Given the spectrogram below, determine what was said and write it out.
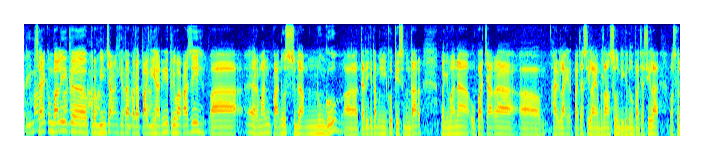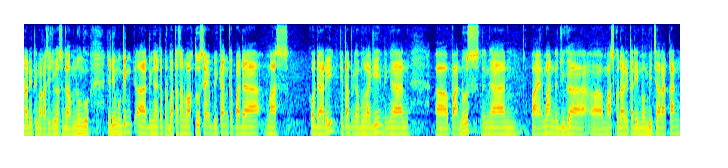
Saya kembali ke perbincangan kita pada pagi hari ini. Terima kasih Pak Herman, Pak Nus sudah menunggu. Uh, tadi kita mengikuti sebentar bagaimana upacara uh, Hari Lahir Pancasila yang berlangsung di Gedung Pancasila. Mas Kodari, terima kasih juga sudah menunggu. Jadi mungkin uh, dengan keterbatasan waktu saya berikan kepada Mas Kodari. Kita bergabung lagi dengan uh, Pak Nus, dengan Pak Herman dan juga uh, Mas Kodari tadi membicarakan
